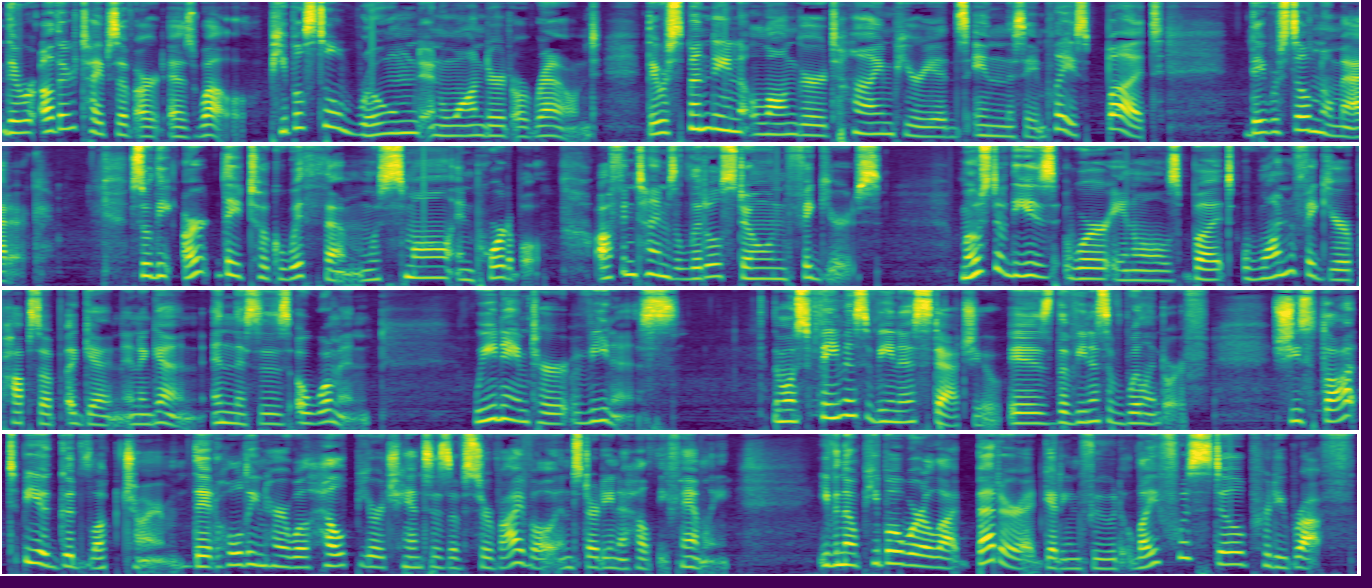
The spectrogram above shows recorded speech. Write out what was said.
There were other types of art as well. People still roamed and wandered around. They were spending longer time periods in the same place, but they were still nomadic. So the art they took with them was small and portable, oftentimes little stone figures. Most of these were animals, but one figure pops up again and again, and this is a woman. We named her Venus. The most famous Venus statue is the Venus of Willendorf. She's thought to be a good luck charm, that holding her will help your chances of survival and starting a healthy family. Even though people were a lot better at getting food, life was still pretty rough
